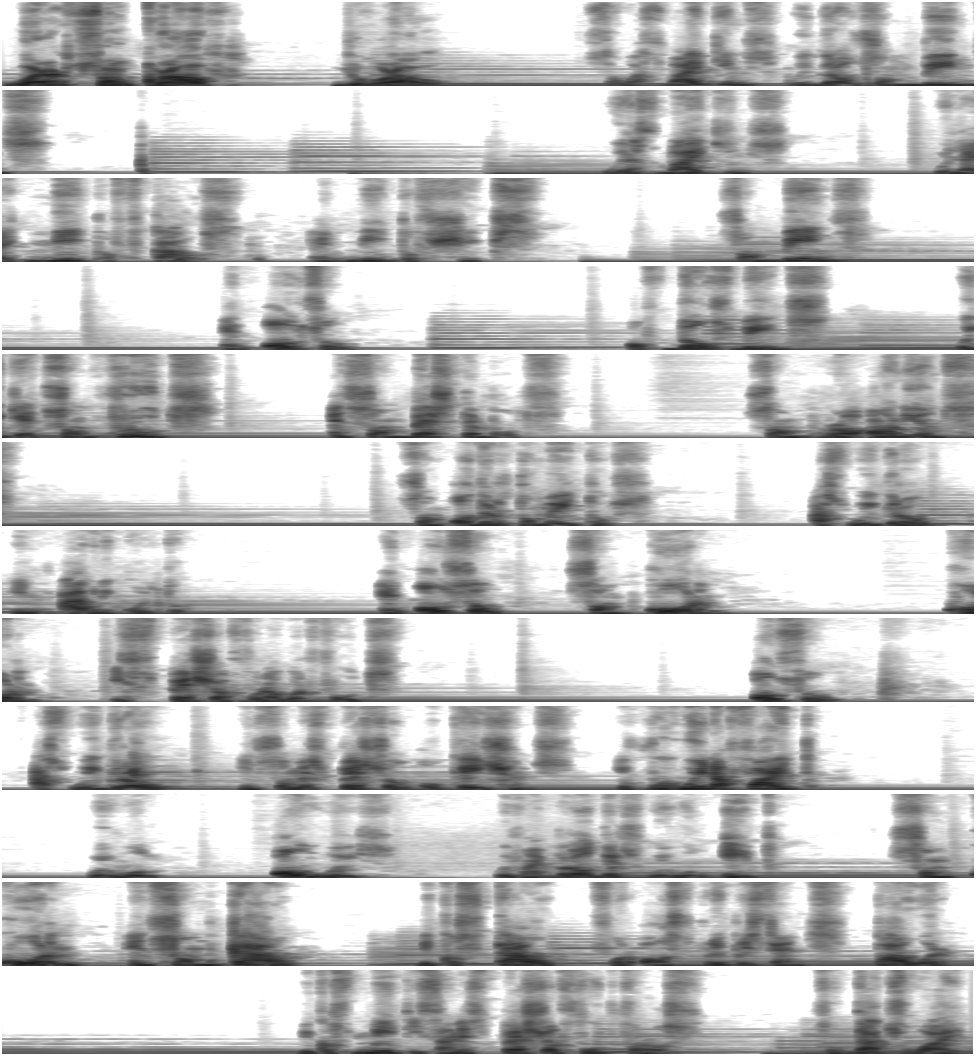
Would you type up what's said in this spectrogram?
what are some crops you grow? So as Vikings, we grow some beans. We as Vikings, we like meat of cows and meat of sheep. Some beans, and also of those beans, we get some fruits and some vegetables, some raw onions, some other tomatoes as we grow in agriculture, and also some corn. Corn is special for our foods. Also, as we grow in some special occasions, if we win a fight, we will always, with my brothers, we will eat some corn and some cow because cow for us represents power because meat is an special food for us. So that's why.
